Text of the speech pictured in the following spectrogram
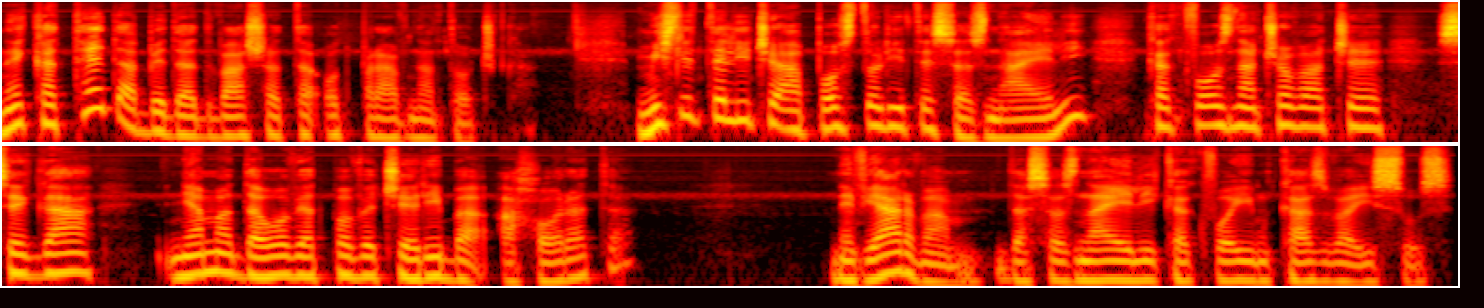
Нека те да бидат вашата отправна точка. Мислите ли, че апостолите са знаели какво означава, че сега няма да ловят повече риба, а хората? Не вярвам да са знаели какво им казва Исус.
